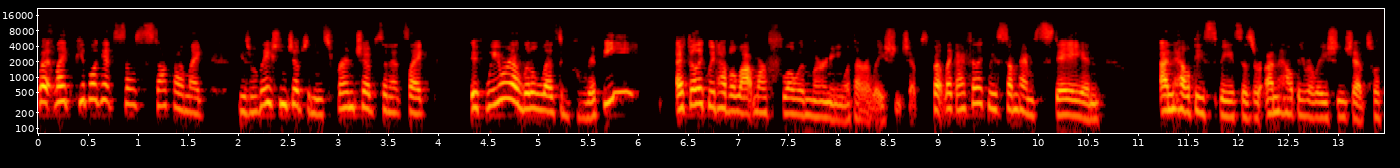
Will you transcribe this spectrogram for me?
But like people get so stuck on like these relationships and these friendships, and it's like if we were a little less grippy, I feel like we'd have a lot more flow and learning with our relationships. But like I feel like we sometimes stay in unhealthy spaces or unhealthy relationships with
